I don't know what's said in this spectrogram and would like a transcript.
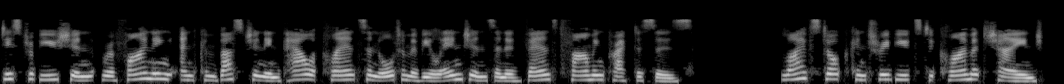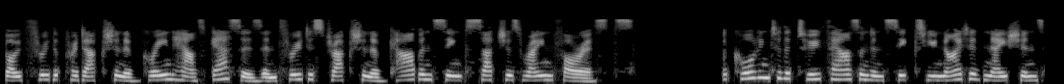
distribution, refining, and combustion in power plants and automobile engines and advanced farming practices. Livestock contributes to climate change both through the production of greenhouse gases and through destruction of carbon sinks such as rainforests. According to the 2006 United Nations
